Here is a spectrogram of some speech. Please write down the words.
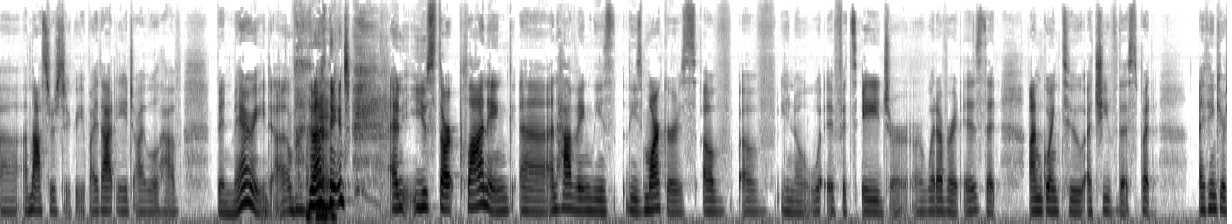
uh, a master's degree. By that age, I will have been married. Uh, by that age, and you start planning uh, and having these these markers of of you know if it's age or or whatever it is that I'm going to achieve this. But I think you're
